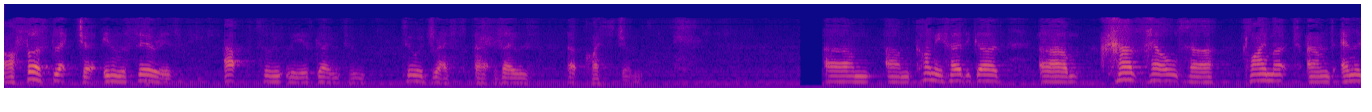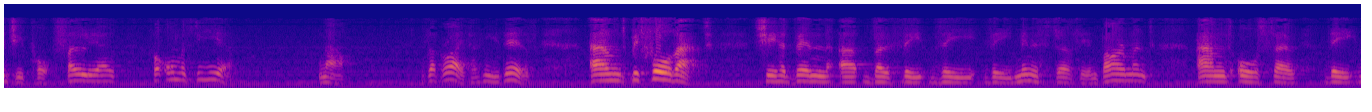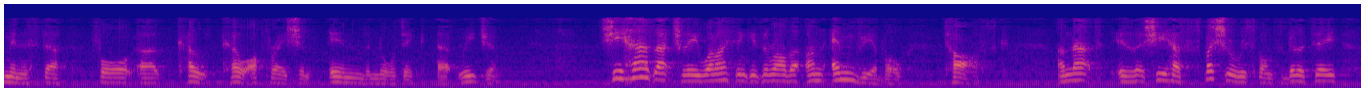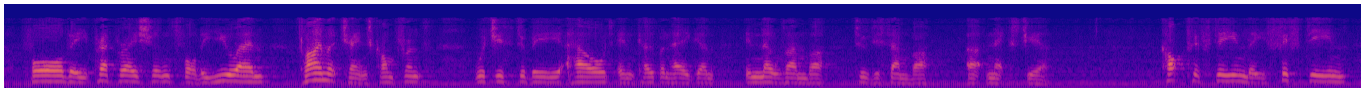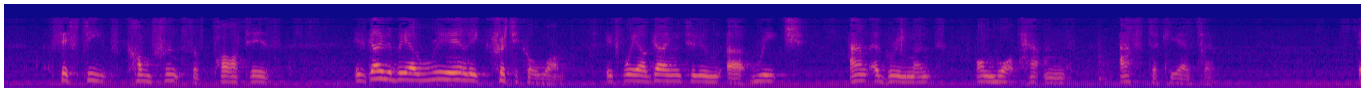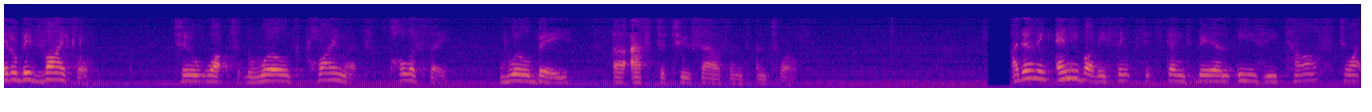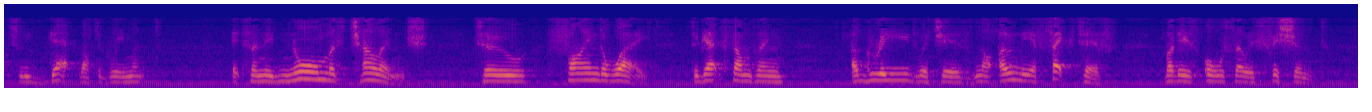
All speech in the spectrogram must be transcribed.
our first lecture in the series absolutely is going to, to address uh, those uh, questions. Um, um, Connie Hedegaard um, has held her climate and energy portfolio for almost a year now. Is that right? I think it is. And before that, she had been uh, both the, the, the Minister of the Environment and also the Minister for uh, co- cooperation in the Nordic uh, region. She has actually what I think is a rather unenviable task, and that is that she has special responsibility for the preparations for the UN Climate Change Conference, which is to be held in Copenhagen in November to December uh, next year. COP15, the 15, 15th Conference of Parties, is going to be a really critical one if we are going to uh, reach an agreement on what happens after Kyoto. It'll be vital to what the world's climate policy will be after 2012. I don't think anybody thinks it's going to be an easy task to actually get that agreement. It's an enormous challenge to find a way to get something agreed which is not only effective but is also efficient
